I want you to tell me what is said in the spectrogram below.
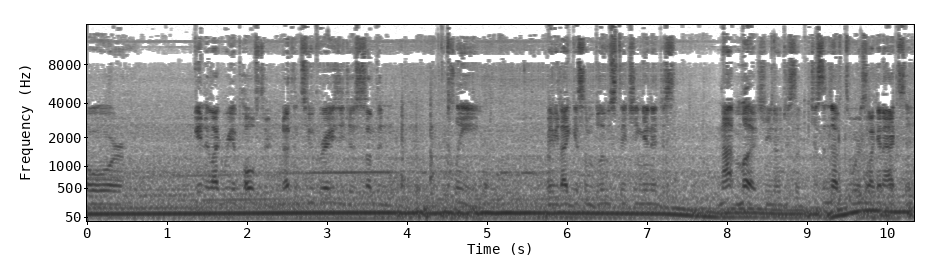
or getting it like reupholstered. Nothing too crazy, just something clean. Maybe like get some blue stitching in it, just not much, you know, just a, just enough to where it's like an accent.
